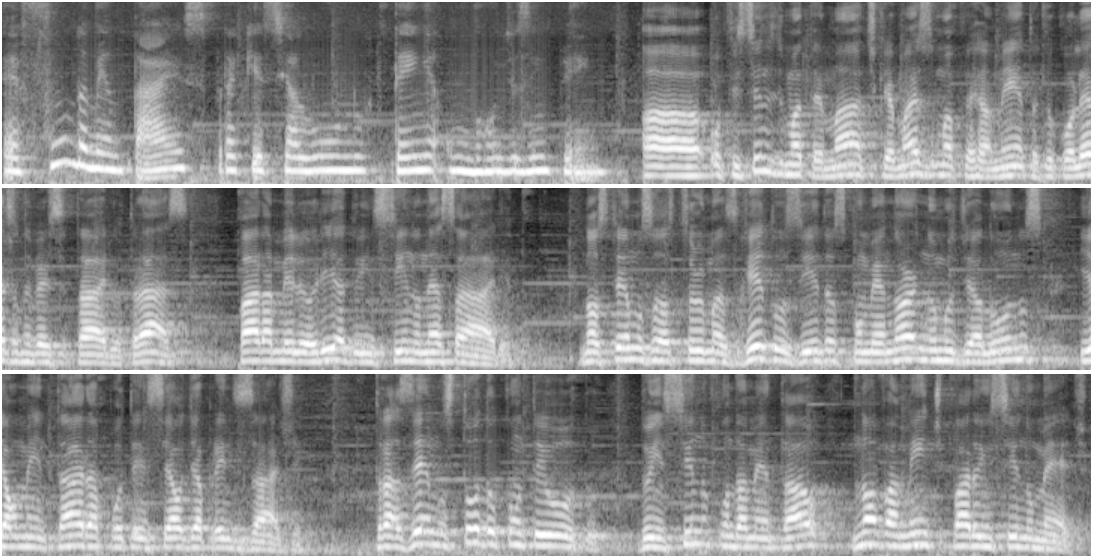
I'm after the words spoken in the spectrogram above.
é, fundamentais para que esse aluno tenha um bom desempenho. A oficina de matemática é mais uma ferramenta que o colégio universitário traz para a melhoria do ensino nessa área. Nós temos as turmas reduzidas com menor número de alunos e aumentar a potencial de aprendizagem. Trazemos todo o conteúdo do ensino fundamental novamente para o ensino médio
